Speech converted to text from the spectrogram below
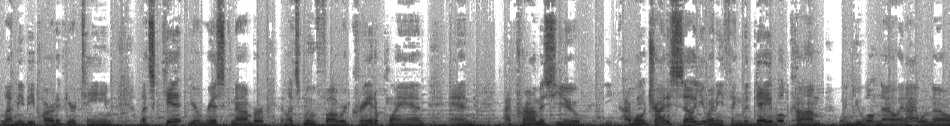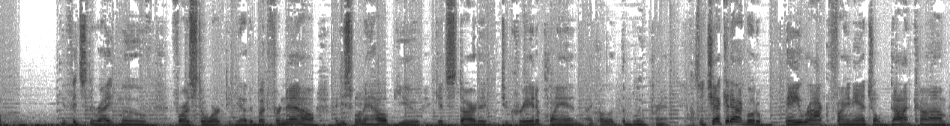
Let me be part of your team. Let's get your risk number and let's move forward, create a plan. And I promise you, I won't try to sell you anything. The day will come when you will know, and I will know, if it's the right move for us to work together. But for now, I just want to help you get started to create a plan. I call it the blueprint. So check it out. Go to bayrockfinancial.com.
